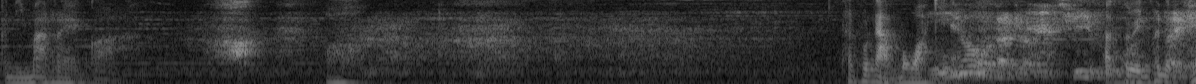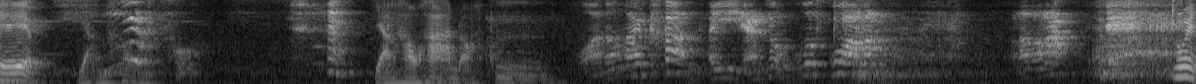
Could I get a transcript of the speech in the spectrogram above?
อันนี้มาแรงกว่า ท่านผู้นำเมื่อวาน 你 นี้ 又在这里欺负 อัศวินผนึก 我 เทพ ยังเห่า ยังเห่าหานเหรอ อืม 我能来看他一眼就不错了。走了走了， อุ้ย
